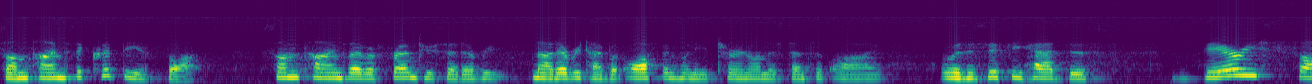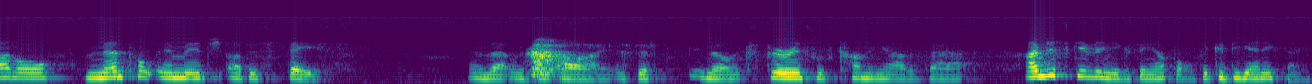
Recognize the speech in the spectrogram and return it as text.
Sometimes it could be a thought. Sometimes I have a friend who said every, not every time, but often when he turned on the sense of I, it was as if he had this very subtle mental image of his face. And that would be I, as if, you know, experience was coming out of that. I'm just giving examples. It could be anything.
